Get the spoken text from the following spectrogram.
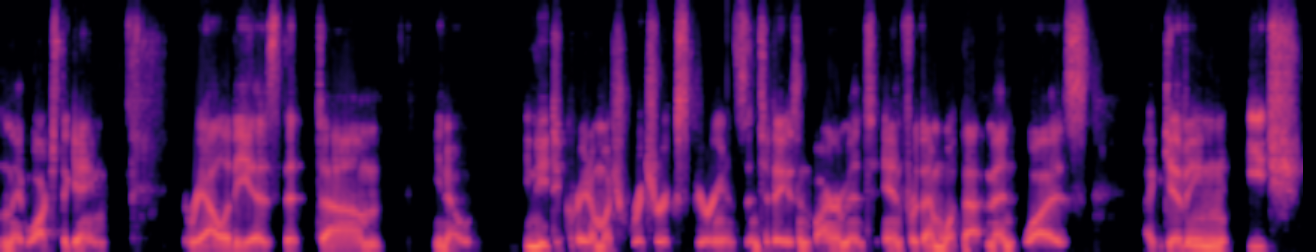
And they'd watch the game. The reality is that um, you know, you need to create a much richer experience in today's environment. And for them, what that meant was uh, giving each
